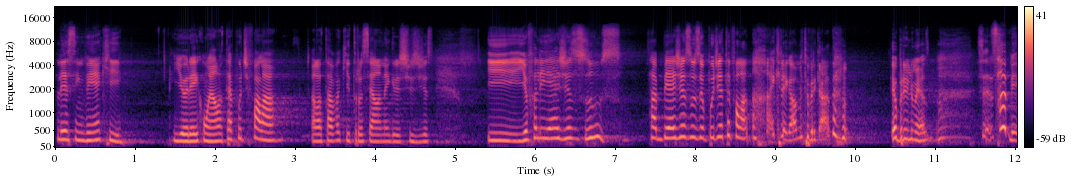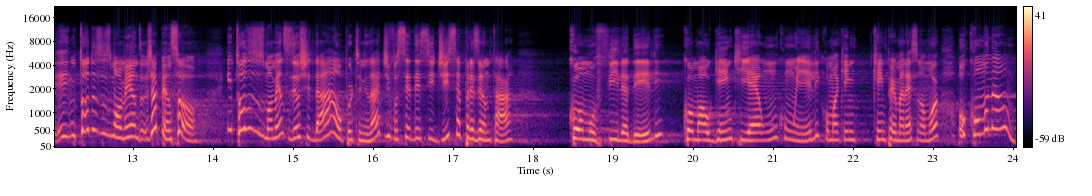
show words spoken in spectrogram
Falei assim: Vem aqui. E orei com ela, até pude falar. Ela estava aqui, trouxe ela na igreja esses dias. E eu falei: É Jesus. Sabe, é Jesus. Eu podia ter falado: Ai, que legal, muito obrigada. Eu brilho mesmo. Sabe, em todos os momentos, já pensou? Em todos os momentos, Deus te dá a oportunidade de você decidir se apresentar como filha dele como alguém que é um com Ele, como quem, quem permanece no amor, ou como não.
